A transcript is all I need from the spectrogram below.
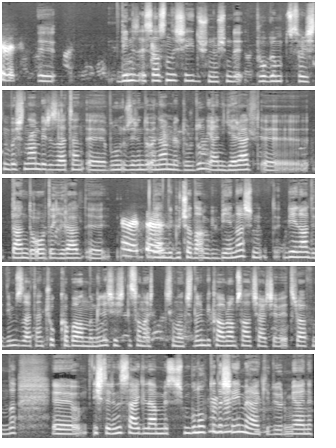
evet. E, Deniz esasında şeyi düşündüm şimdi program söyleşinin başından beri zaten e, bunun üzerinde önemli durdun. Yani yerel e, de orada yerel e, evet, evet. de güç adan bir bienal. Şimdi bienal dediğimiz zaten çok kaba anlamıyla çeşitli sanat, sanatçıların bir kavramsal çerçeve etrafında e, işlerinin sergilenmesi. Şimdi bu noktada hı hı. şeyi merak ediyorum. Yani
